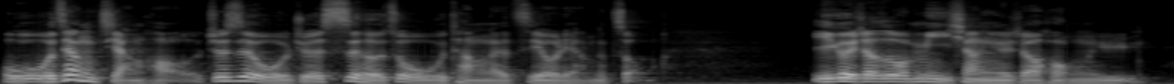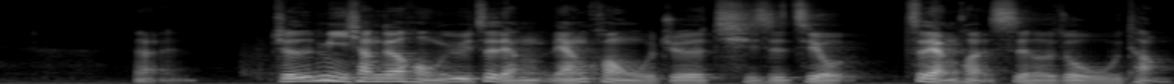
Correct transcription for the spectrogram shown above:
我我这样讲好，就是我觉得适合做无糖的只有两种。一个叫做蜜香，一个叫红玉，哎，就是蜜香跟红玉这两两款，我觉得其实只有这两款适合做无糖。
